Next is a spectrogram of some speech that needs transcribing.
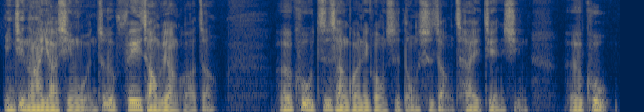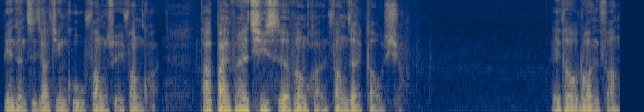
民进党压新闻，这个非常非常夸张。合库资产管理公司董事长蔡建兴，合库变成自家金库放水放款，他百分之七十的放款放在高雄，里头乱放，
